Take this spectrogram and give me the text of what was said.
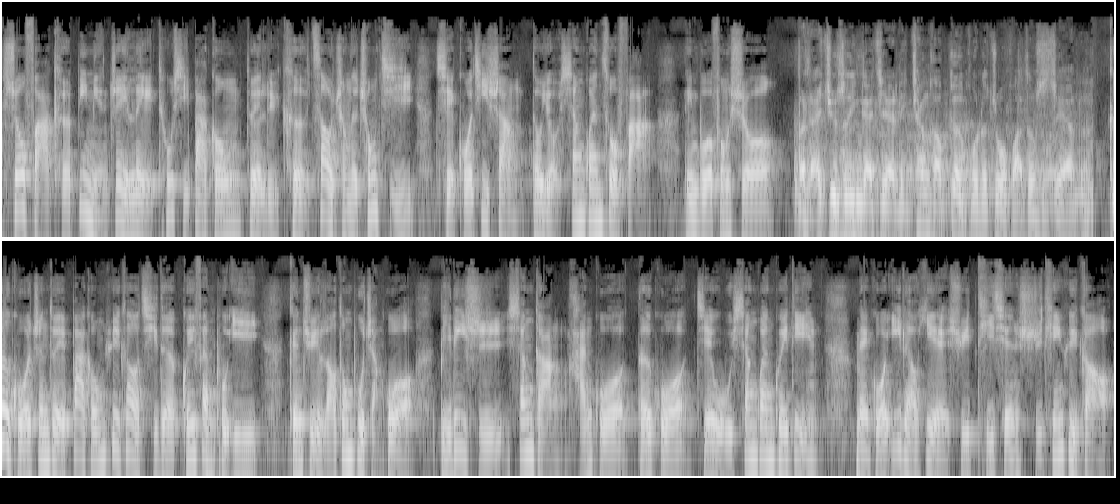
修法可避免这一类突袭罢工对旅客造成的冲击，且国际上都有相关做法。林柏峰说。本来就是应该这样，你参考各国的做法都是这样的。各国针对罢工预告期的规范不一，根据劳动部掌握，比利时、香港、韩国、德国皆无相关规定。美国医疗业需提前十天预告，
